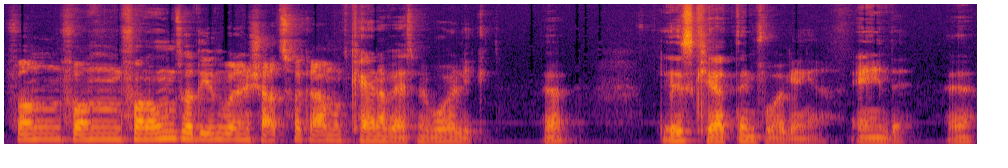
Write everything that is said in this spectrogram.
von, von, von uns hat irgendwo einen Schatz vergraben und keiner weiß mehr, wo er liegt. Ja, das gehört dem Vorgänger. Ende. Ja.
